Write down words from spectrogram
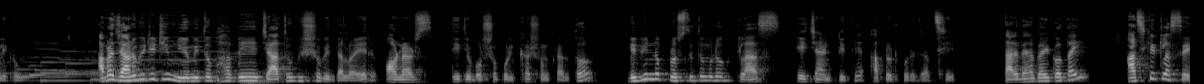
আলাইকুম। আমরা জানুবিটি টিম নিয়মিতভাবে জাতীয় বিশ্ববিদ্যালয়ের অনার্স দ্বিতীয় বর্ষ পরীক্ষা সংক্রান্ত বিভিন্ন প্রস্তুতিমূলক ক্লাস এই চ্যানেলটিতে আপলোড করে যাচ্ছি। তার ধারাবাহিকতায় আজকের ক্লাসে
